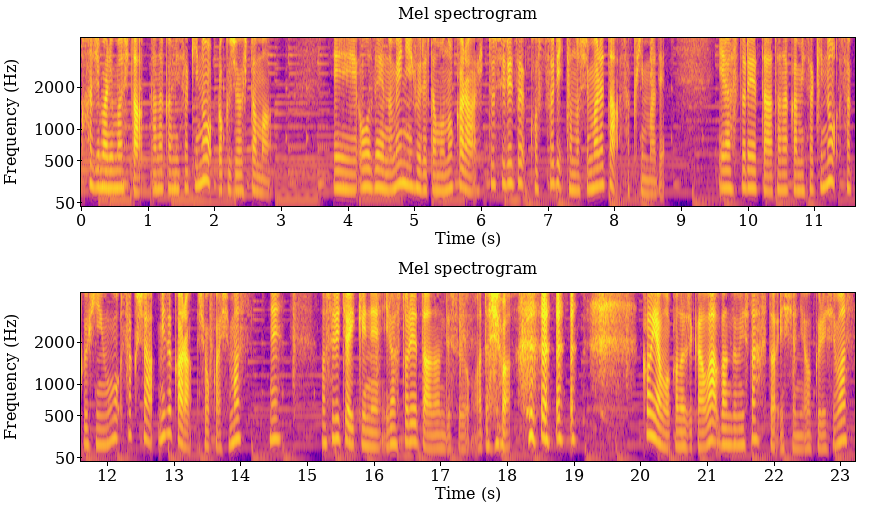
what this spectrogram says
あ始まりました。田中美咲の六畳一間。えー大勢の目に触れたものから人知れずこっそり楽しまれた作品まで。イラストレーター田中美咲の作品を作者自ら紹介します。ね。忘れちゃいけねえイラストレーターなんですよ私は。今夜もこの時間は番組スタッフと一緒にお送りします。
